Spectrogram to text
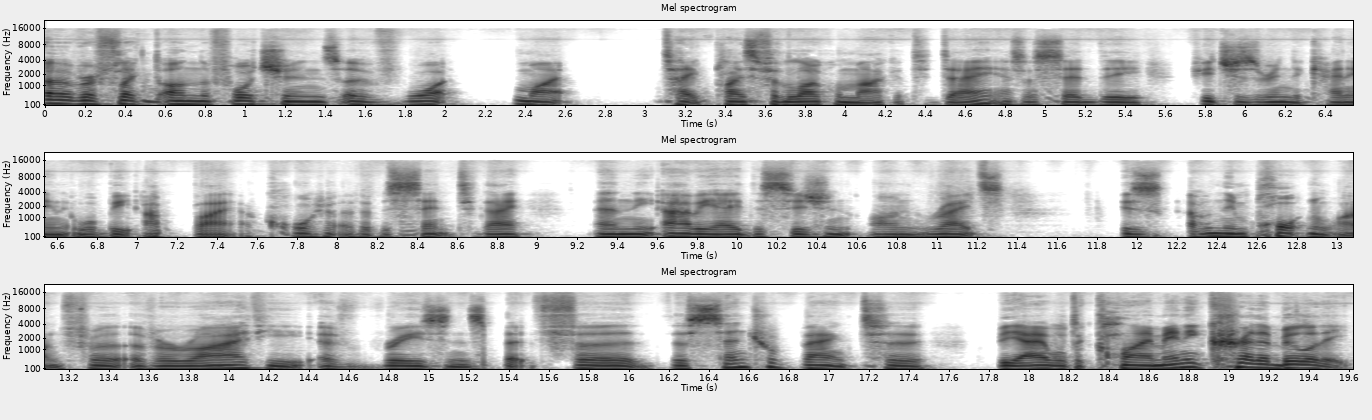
uh, reflect on the fortunes of what might take place for the local market today. As I said, the futures are indicating that we'll be up by a quarter of a percent today, and the RBA decision on rates is an important one for a variety of reasons. But for the central bank to be able to claim any credibility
